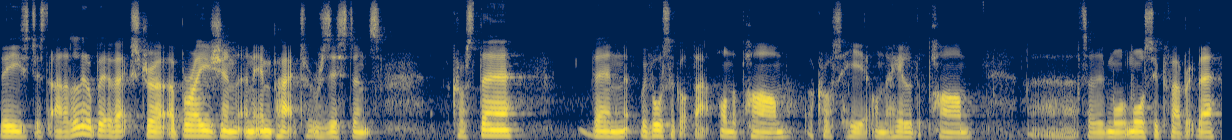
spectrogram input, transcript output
These just add a little bit of extra abrasion and impact resistance across there. Then we've also got that on the palm across here, on the heel of the palm. Uh, so there's more, more super fabric there.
